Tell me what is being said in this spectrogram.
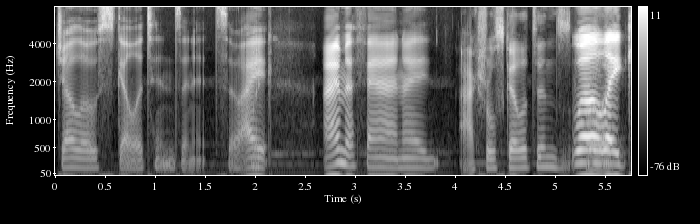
Jello skeletons in it. So Like- I, I'm a fan. I Actual skeletons? well, oh, Or like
